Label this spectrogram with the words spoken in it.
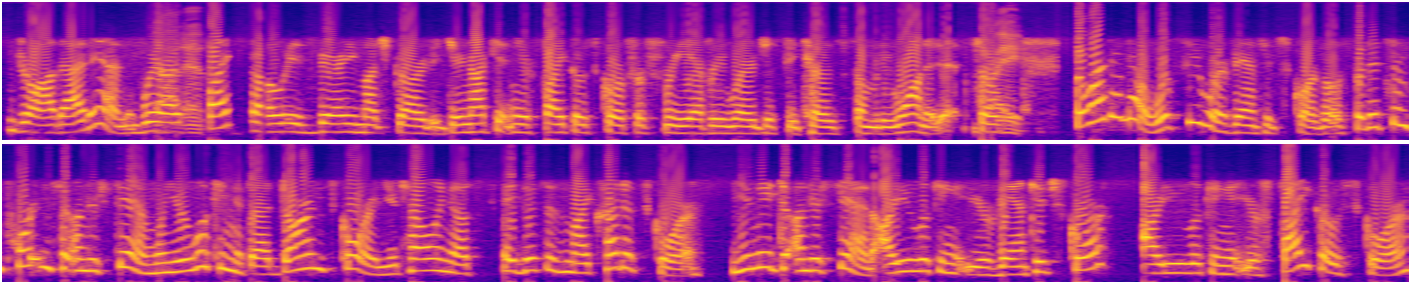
can draw that in. Whereas FICO is very much guarded. You're not getting your FICO score for free everywhere just because somebody wanted it. So, Right. so I don't know. We'll see where Vantage score goes. But it's important to understand when you're looking at that darn score and you're telling us, hey, this is my credit score, you need to understand are you looking at your Vantage score? Are you looking at your FICO score?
